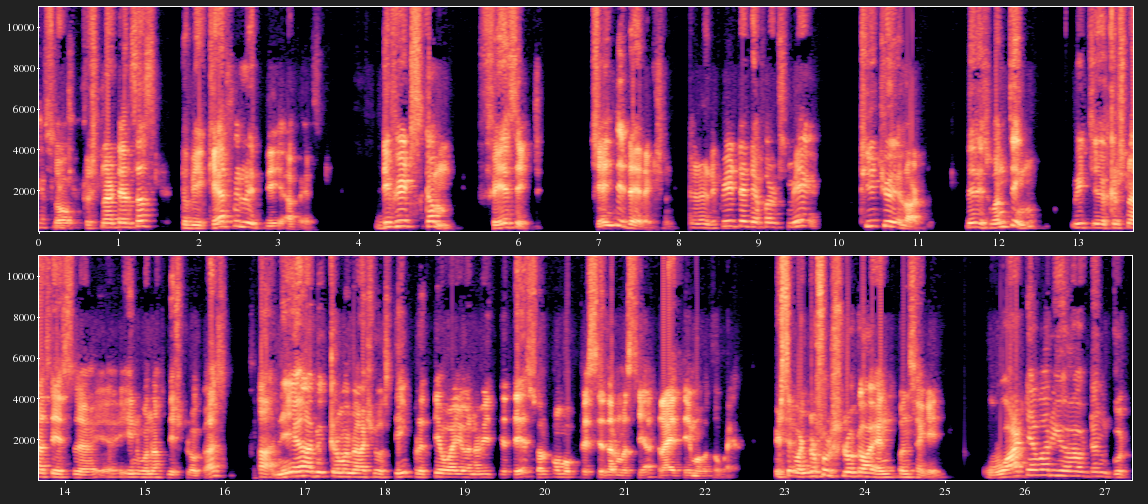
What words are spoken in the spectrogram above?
Definitely. So Krishna tells us to be careful with the affairs. Defeats come, face it, change the direction. Repeated efforts may teach you a lot. There is one thing which uh, Krishna says uh, in one of the shlokas. Ah, neha vikramana shosti pratyavayo navidyate svalpamopyasya dharmasya trayate mahatavaya. It's a wonderful shloka and once again. Whatever you have done good,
